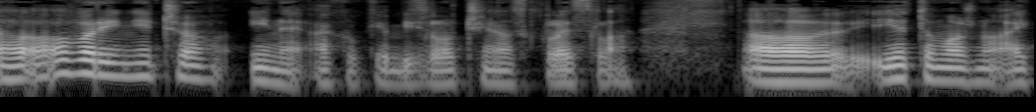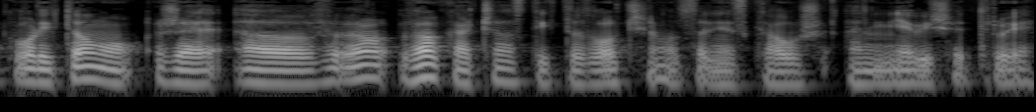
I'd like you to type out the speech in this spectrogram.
hovorí niečo iné, ako keby zločinnosť klesla. Je to možno aj kvôli tomu, že veľká časť týchto zločinov sa dneska už ani nevyšetruje.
